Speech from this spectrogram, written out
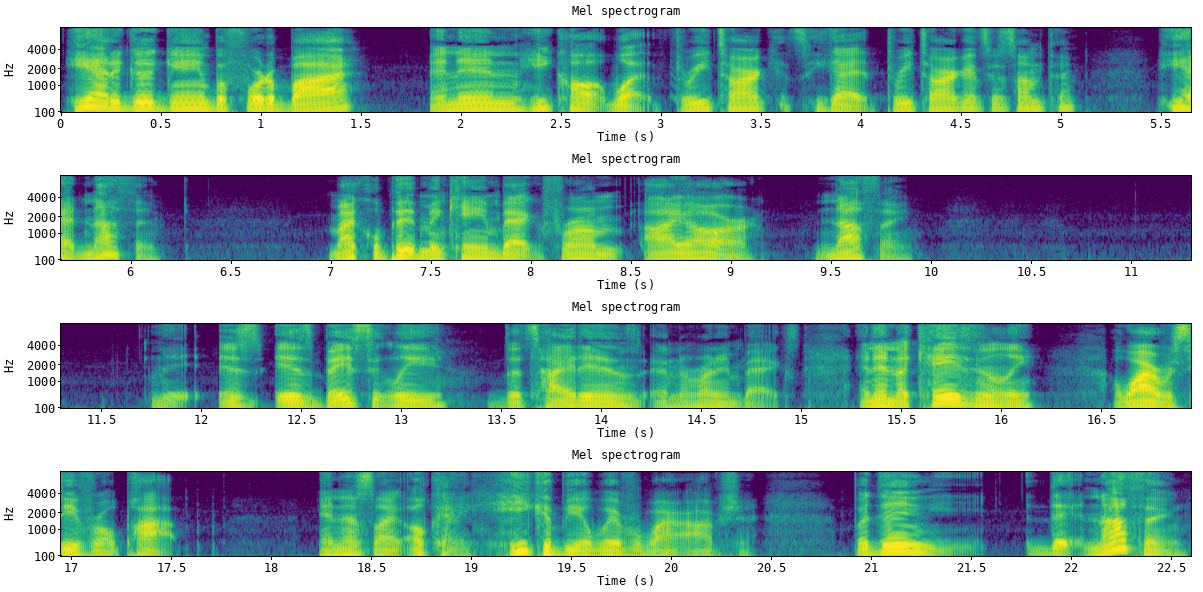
he had a good game before the bye, and then he caught what three targets? He got three targets or something. He had nothing. Michael Pittman came back from IR, nothing. Is is basically the tight ends and the running backs, and then occasionally a wide receiver will pop, and it's like okay, he could be a waiver wire option, but then th- nothing.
